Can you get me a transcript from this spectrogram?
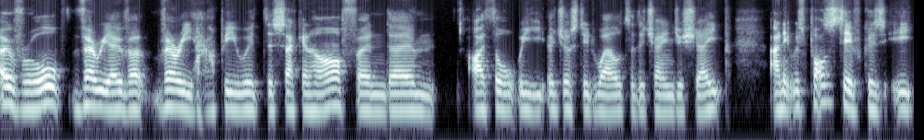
Overall, very over, very happy with the second half, and um, I thought we adjusted well to the change of shape, and it was positive because you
